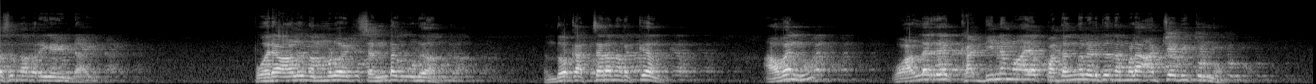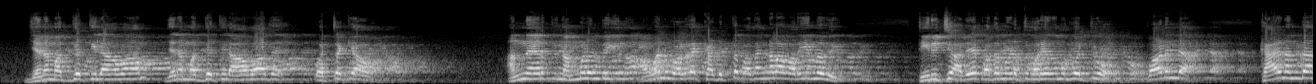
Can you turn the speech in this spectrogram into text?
വസല്ലം പറയുകയുണ്ടായി. ഒരാൾ നമ്മളുമായിട്ട് ചെണ്ട കൂടുകയാണ് എന്തോ കച്ചറ നടക്കുകയാണ് അവൻ വളരെ കഠിനമായ പദങ്ങളെടുത്ത് നമ്മളെ ആക്ഷേപിക്കുന്നു. ജനമധ്യത്തിലാവാം ജനമധ്യത്തിലാവാതെ ഒറ്റയ്ക്കാവാം. അന്നേരത്ത് നമ്മൾ എന്ത് ചെയ്യുന്നു അവൻ വളരെ കടുത്ത പദങ്ങളാണ് പറയുന്നത്. തിരിച്ച് അതേ പദം എടുത്ത് പറയാൻ നമുക്ക് പറ്റുമോ പാടില്ല. കാരണം എന്താ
